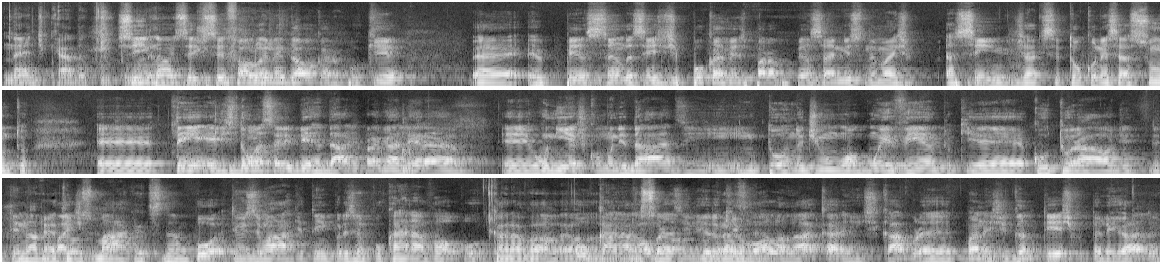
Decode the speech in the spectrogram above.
né, de cada cultura. Sim, não, isso aí que você falou é legal, cara, porque é, é, pensando assim, a gente poucas vezes para pensar nisso, né? Mas assim, já que você tocou nesse assunto, é, tem, eles dão essa liberdade para a galera é, unir as comunidades em, em, torno de um, algum evento que é cultural de determinado é, país. Tem os markets, né? Pô, tem os markets, tem, por exemplo, o carnaval, pô. Carnaval, é. Pô, o carnaval brasileiro que rola lá, cara, em Scarborough, é, mano, é gigantesco, tá ligado?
